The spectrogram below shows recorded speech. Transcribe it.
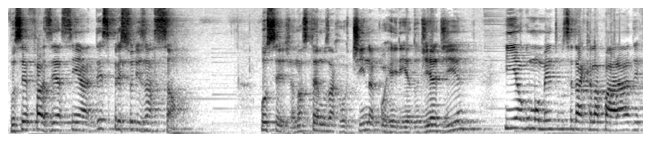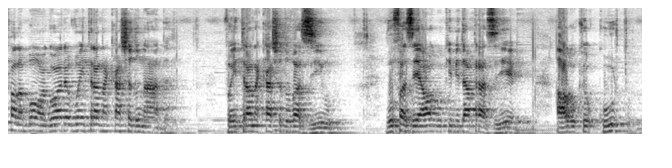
você fazer assim a despressurização. Ou seja, nós temos a rotina, a correria do dia a dia, e em algum momento você dá aquela parada e fala: Bom, agora eu vou entrar na caixa do nada, vou entrar na caixa do vazio, vou fazer algo que me dá prazer, algo que eu curto,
